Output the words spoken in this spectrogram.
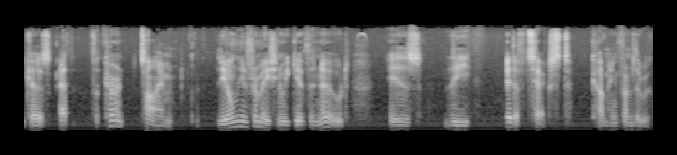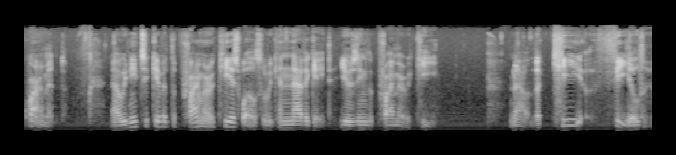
because at the current time, the only information we give the node is the bit of text coming from the requirement. Now we need to give it the primary key as well so we can navigate using the primary key. Now the key field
